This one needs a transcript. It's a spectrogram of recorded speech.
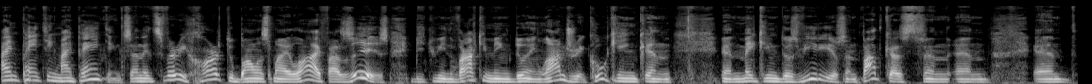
I'm painting my paintings and it's very hard to balance my life as is between vacuuming, doing laundry, cooking and and making those videos and podcasts and and and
